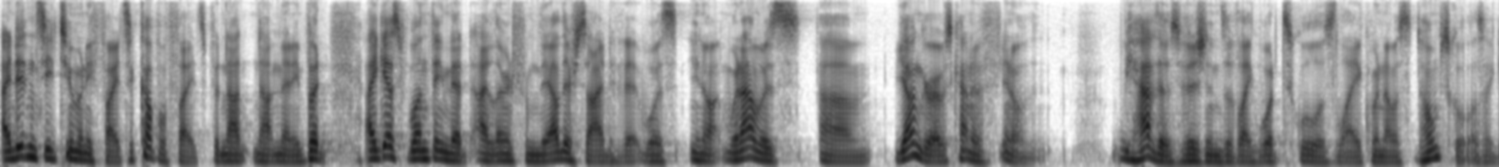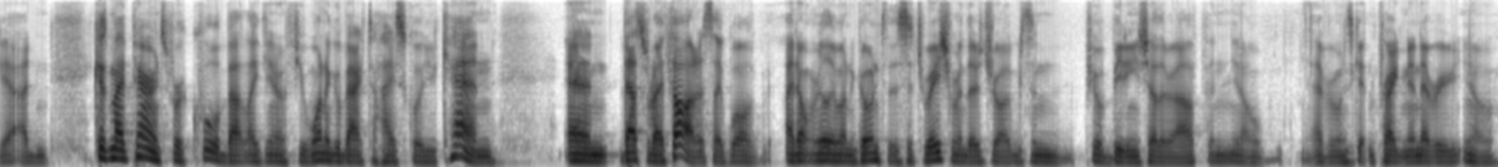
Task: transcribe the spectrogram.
I didn't see too many fights, a couple fights, but not not many. But I guess one thing that I learned from the other side of it was you know when I was um, younger, I was kind of you know you have those visions of like what school is like when I was at homeschool. I was like, yeah, because my parents were cool about like you know if you want to go back to high school, you can. And that's what I thought. It's like, well, I don't really want to go into the situation where there's drugs and people beating each other up, and you know, everyone's getting pregnant every, you know,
